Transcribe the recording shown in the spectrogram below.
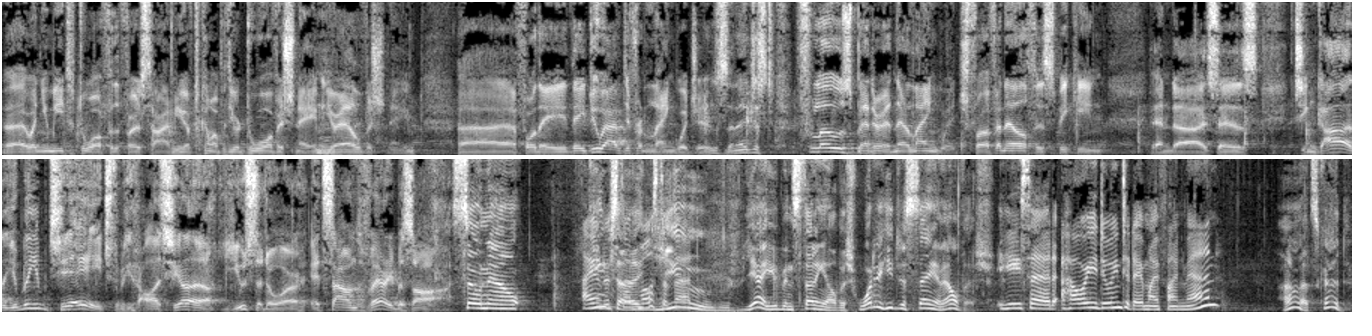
Uh, when you meet a dwarf for the first time, you have to come up with your dwarvish name and your elvish name, uh, for they they do have different languages, and it just flows better in their language. For if an elf is speaking and uh, says "Chingar," you believe Usidore, it sounds very bizarre. So now, I understood Inta, most of that. Yeah, you've been studying Elvish. What did he just say in Elvish? He said, How are you doing today, my fine man? Oh, that's good.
